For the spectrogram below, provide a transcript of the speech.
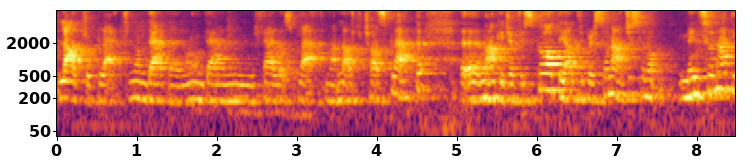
l'altro Platt, non Dan, eh, non Dan Fellows Platt, ma l'altro Charles Platt, eh, ma anche Jeffrey Scott e altri personaggi sono menzionati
